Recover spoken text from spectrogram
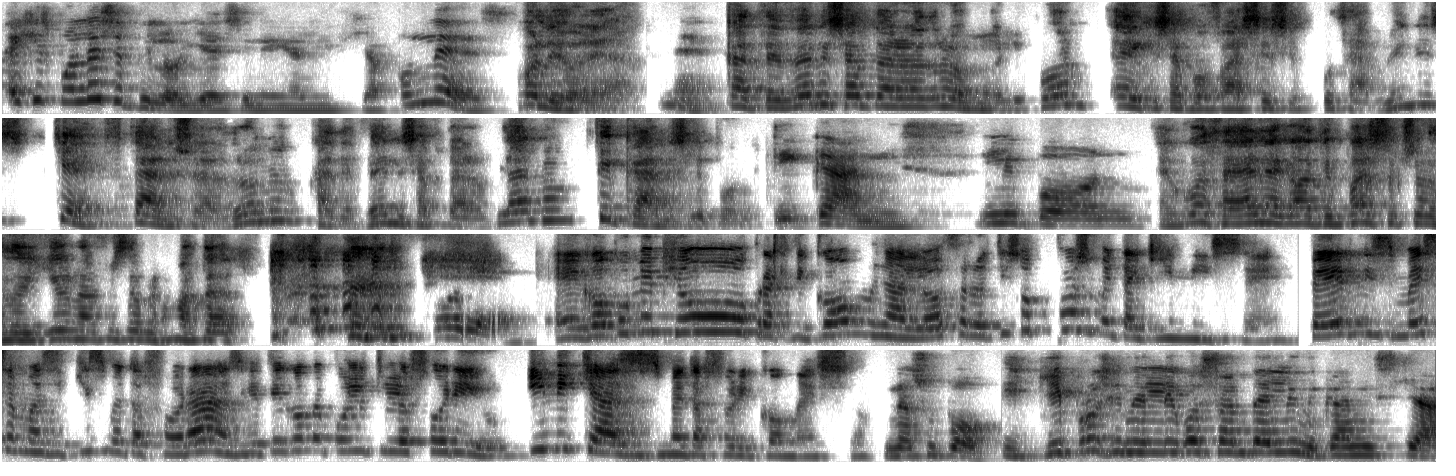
έχεις πολλές επιλογές, είναι η αλήθεια. Πολλές. Πολύ ωραία. Ναι. Κατεβαίνεις από το αεροδρόμιο λοιπόν, έχεις αποφασίσει πού θα μείνεις και φτάνεις στο αεροδρόμιο, κατεβαίνεις από το αεροπλάνο. Τι κάνεις λοιπόν; Τι κάνεις; Λοιπόν, Εγώ θα έλεγα ότι πας στο ξενοδοχείο να αφήσεις τα πράγματά σου. ωραία. Εγώ που είμαι πιο πρακτικό μυαλό θα ρωτήσω πώς μετακινείσαι. Παίρνεις μέσα μαζικής μεταφοράς, γιατί εγώ είμαι πολύ του λεωφορείου. Ή νοικιάζεις μεταφορικό μέσο. Να σου πω, η Κύπρος είναι λίγο σαν τα ελληνικά νησιά.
